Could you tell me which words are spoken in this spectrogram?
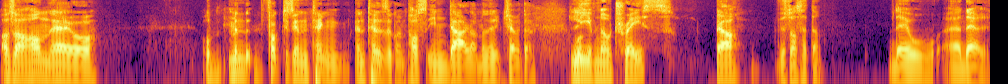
Altså, han er jo og, Men faktisk en ting En til som kan passe inn der, da, men det kommer vi til. Leave No Trace, Ja. hvis du har sett den. Det er jo eh, der,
